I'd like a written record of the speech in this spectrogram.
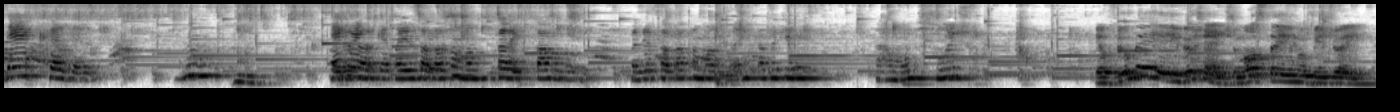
décadas. É Mas ele, grande. tá, mas ele só tá tomando. Peraí, que tava. Mas ele só tá tomando banho por causa que ele tava muito sujo. Eu filmei aí, viu, gente? Mostrei no vídeo aí.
